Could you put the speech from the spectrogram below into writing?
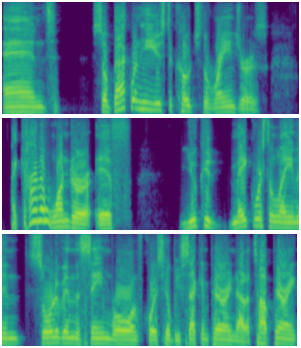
and so back when he used to coach the Rangers, I kind of wonder if you could make Ristolainen sort of in the same role. And of course, he'll be second pairing, not a top pairing.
